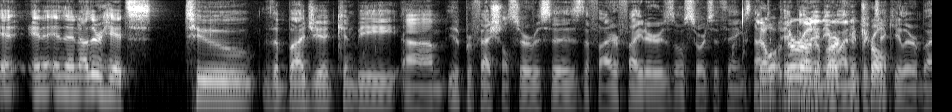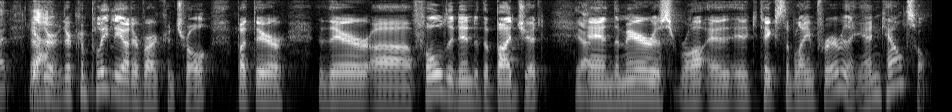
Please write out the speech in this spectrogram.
And, and, and then other hits to the budget can be um, the professional services, the firefighters, those sorts of things. Not They're- to pick on out of our anyone in particular, but No, yeah, they're they're completely out of our control, but they're they're uh, folded into the budget, Yeah. and the mayor is raw, uh, it takes the blame for everything, and council,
